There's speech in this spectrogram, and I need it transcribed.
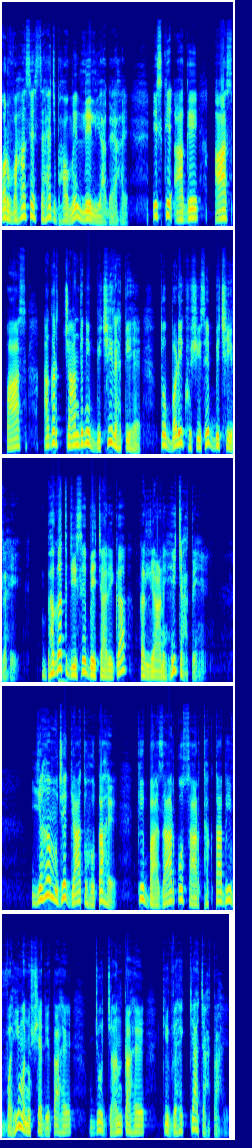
और वहाँ से सहज भाव में ले लिया गया है। इसके आगे आसपास अगर चांदनी बिछी रहती है तो बड़ी खुशी से बिछी रहे। भगत जी से बेचारी का कल्याण ही चाहते हैं। यहाँ मुझे ज्ञात होता है कि बाज़ार को सार्थकता भी वही मनुष्य देता है जो जानता है कि वह क्या चाहता है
